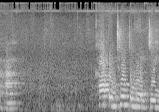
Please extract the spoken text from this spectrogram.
นะคะ ค่าเป็นช่วงจำนวนจริง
